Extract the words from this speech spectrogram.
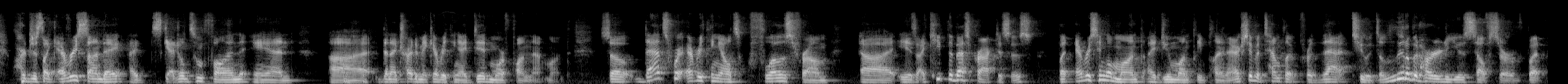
where just like every Sunday I scheduled some fun and uh, then I tried to make everything I did more fun that month. So that's where everything else flows from. Uh, is I keep the best practices but every single month, I do monthly plan. I actually have a template for that too. It's a little bit harder to use self-serve, but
